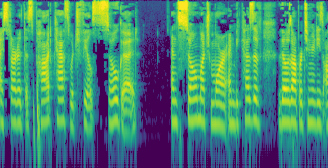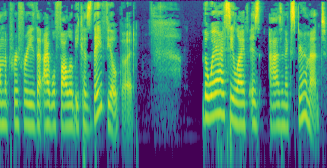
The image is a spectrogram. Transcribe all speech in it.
I started this podcast, which feels so good and so much more. And because of those opportunities on the peripheries that I will follow because they feel good, the way I see life is as an experiment.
